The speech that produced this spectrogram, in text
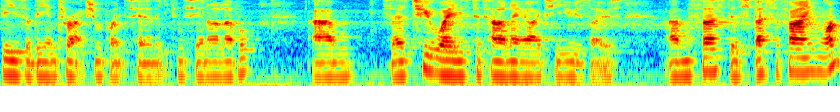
these are the interaction points here that you can see in our level. Um, so there's two ways to tell an AI to use those. Um, the first is specifying one.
